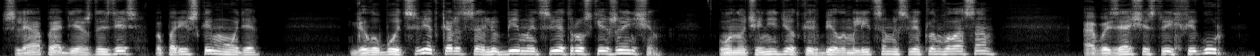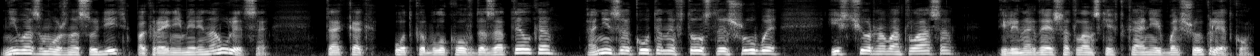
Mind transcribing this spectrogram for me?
Шляпы, одежда здесь по парижской моде. Голубой цвет, кажется, любимый цвет русских женщин. Он очень идет к их белым лицам и светлым волосам. Об изяществе их фигур невозможно судить, по крайней мере, на улице, так как от каблуков до затылка они закутаны в толстые шубы из черного атласа или иногда из шотландских тканей в большую клетку.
